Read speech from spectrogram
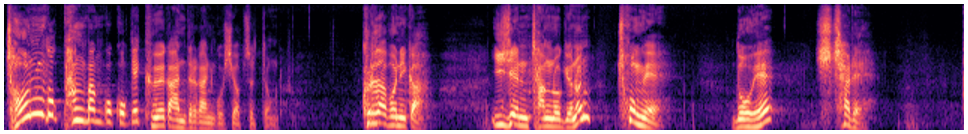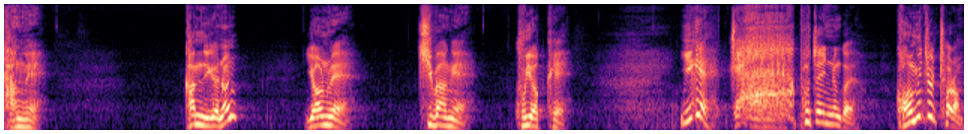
전국 방방곡곡에 교회가 안 들어간 곳이 없을 정도로. 그러다 보니까 이제는 장로교는 총회, 노회, 시찰회, 당회, 감리교는 연회, 지방회, 구역회 이게 쫙 퍼져 있는 거예요. 거미줄처럼.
